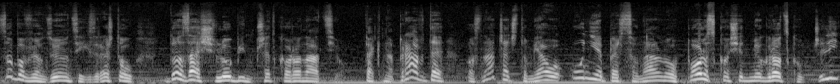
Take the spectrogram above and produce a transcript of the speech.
zobowiązując ich zresztą do zaślubin przed koronacją. Tak naprawdę oznaczać to miało Unię Personalną Polsko-Siedmiogrodzką, czyli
